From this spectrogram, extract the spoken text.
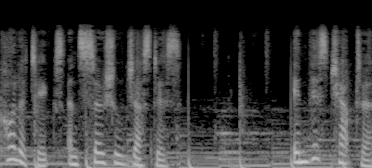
Politics and Social Justice. In this chapter,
